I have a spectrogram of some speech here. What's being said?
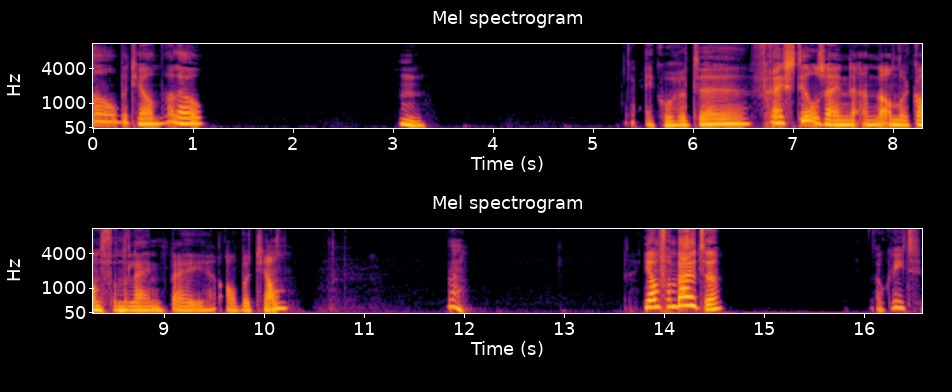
Albert-Jan, hallo. Hm. Ik hoor het eh, vrij stil zijn aan de andere kant van de lijn bij Albert-Jan. Nou. Jan van Buiten? Ook niet.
